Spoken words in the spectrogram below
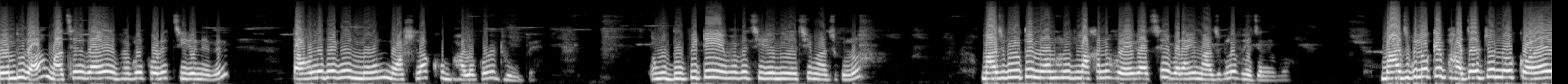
বন্ধুরা, মাছের গায়ে এভাবে করে চিড়ে নেবেন, তাহলে দেখবেন নুন, মশলা খুব ভালো করে ঢুকবে। আমি দু পিঠে এভাবে চিড়ে নিয়েছি মাছগুলো। মাছগুলোতে নুন, হলুদ মাখানো হয়ে গেছে, এবার আমি মাছগুলো ভেজে নেব। মাছগুলোকে ভাজার জন্য কড়াই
